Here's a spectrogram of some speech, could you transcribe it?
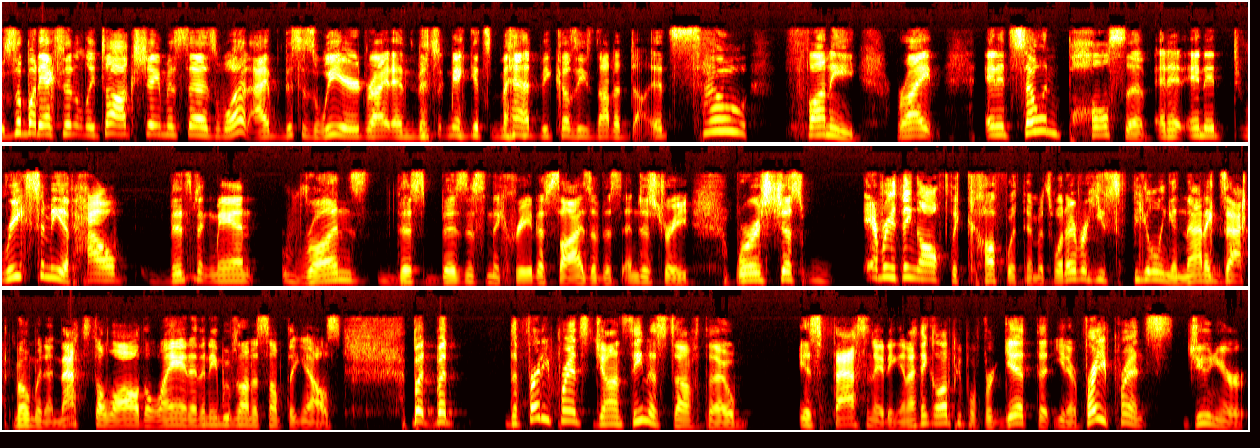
somebody accidentally talks, Sheamus says, "What? I this is weird, right?" And Vince McMahon gets mad because he's not a dog. It's so funny, right? And it's so impulsive, and it and it reeks to me of how Vince McMahon runs this business and the creative sides of this industry, where it's just everything off the cuff with him. It's whatever he's feeling in that exact moment, and that's the law of the land. And then he moves on to something else. But but the Freddie Prinze John Cena stuff though is fascinating, and I think a lot of people forget that you know Freddie Prinze Jr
